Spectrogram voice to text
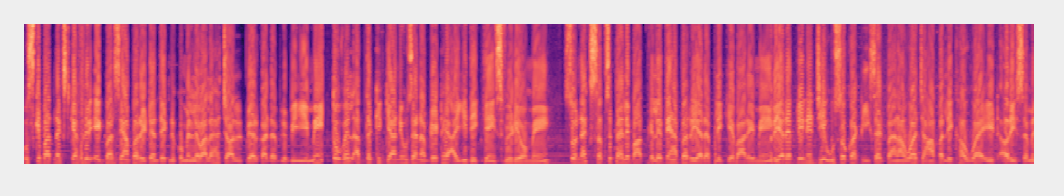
उसके बाद नेक्स्ट क्या फिर एक बार से यहाँ पर रिटर्न देखने को मिलने वाला है चार्ल प्लेयर का डब्ल्यूबीई में? तो वेल अब तक की क्या न्यूज़ एंड अपडेट है, आइए देखते हैं इस वीडियो में। सो so नेक्स्ट सबसे पहले बात कर लेते हैं यहाँ पर रियर एप्ली के बारे में। रियर एप्ली ने जे ऊसो का टी शर्ट पहना हुआ है जहाँ पर लिखा हुआ है इट और इस समय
